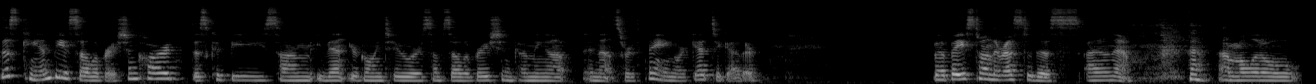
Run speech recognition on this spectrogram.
This can be a celebration card. This could be some event you're going to or some celebration coming up and that sort of thing or get together. But based on the rest of this, I don't know. I'm a little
